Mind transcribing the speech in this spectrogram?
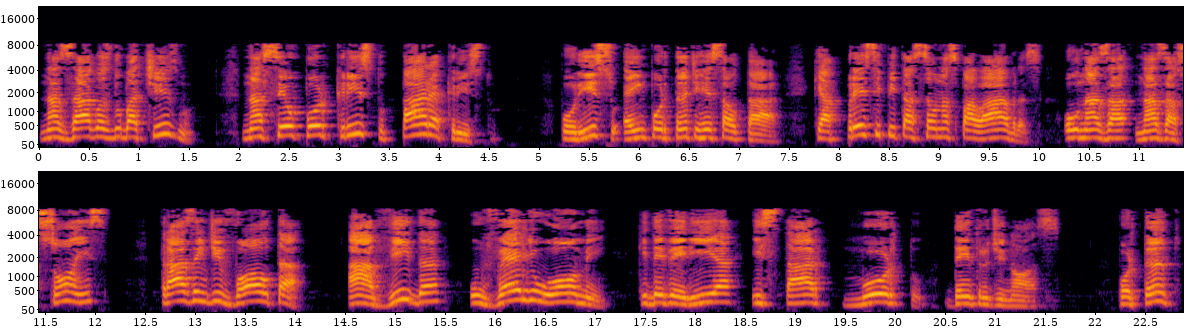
nas águas do batismo. Nasceu por Cristo, para Cristo. Por isso é importante ressaltar que a precipitação nas palavras ou nas, nas ações trazem de volta à vida o velho homem que deveria estar morto dentro de nós. Portanto,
